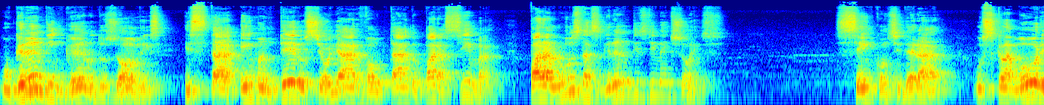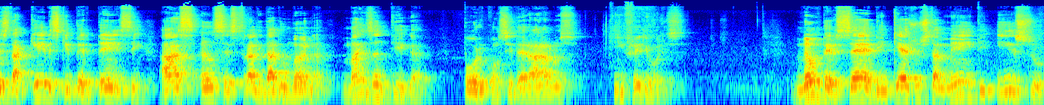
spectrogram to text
O grande engano dos homens está em manter o seu olhar voltado para cima, para a luz das grandes dimensões, sem considerar os clamores daqueles que pertencem à ancestralidade humana mais antiga, por considerá-los inferiores. Não percebem que é justamente isso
